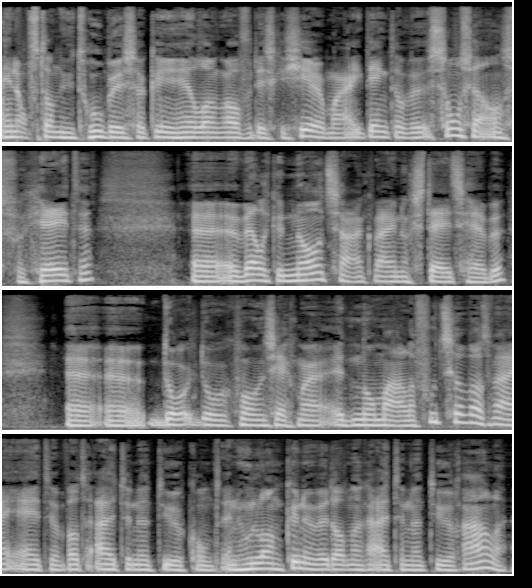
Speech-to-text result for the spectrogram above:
En of dat nu troep is, daar kun je heel lang over discussiëren. Maar ik denk dat we soms wel eens vergeten... welke noodzaak wij nog steeds hebben. Uh, uh, door, door gewoon zeg maar het normale voedsel wat wij eten, wat uit de natuur komt. En hoe lang kunnen we dat nog uit de natuur halen?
